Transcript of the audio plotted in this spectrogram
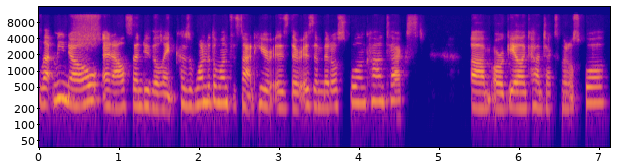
let me know and I'll send you the link because one of the ones that's not here is there is a middle school in context um, or Gale in context middle school.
